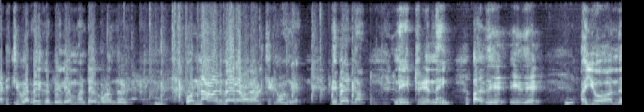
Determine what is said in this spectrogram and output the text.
அடித்து விறகு கட்டையிலேயே மண்டையை பிறந்து ஒரு நாலு பேரை வரவழைச்சிக்குவாங்க. டிபேட் தான். நீட் என்னை. அது இது. ஐயோ அந்த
